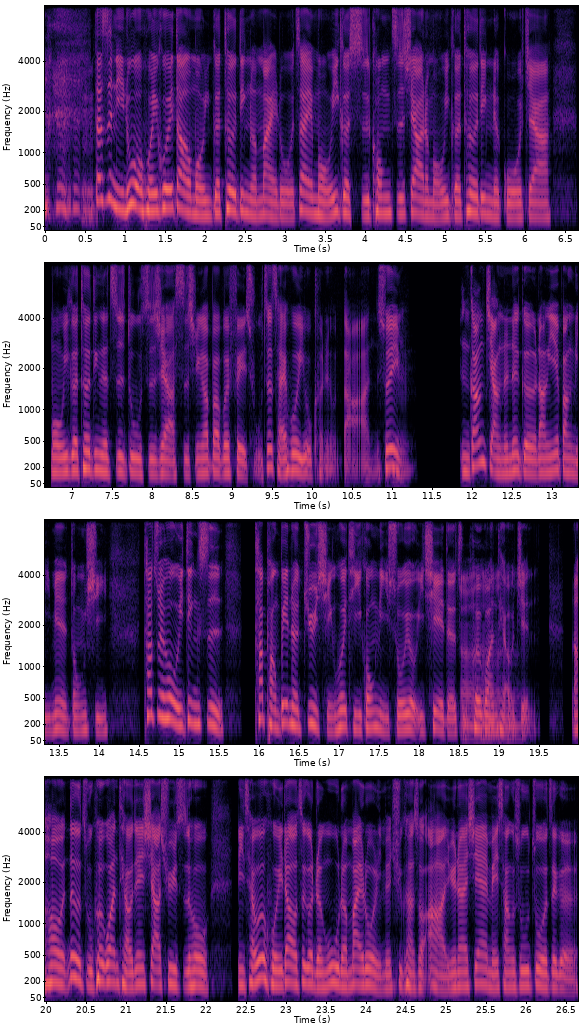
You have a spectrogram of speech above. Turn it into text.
但是你如果回归到某一个特定的脉络，在某一个时空之下的某一个特定的国家、某一个特定的制度之下，死刑要不要被废除，这才会有可能有答案。所以你刚讲的那个《琅琊榜》里面的东西，它最后一定是它旁边的剧情会提供你所有一切的主客观条件。嗯嗯嗯然后那个主客观条件下去之后，你才会回到这个人物的脉络里面去看说，说啊，原来现在梅长苏做这个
